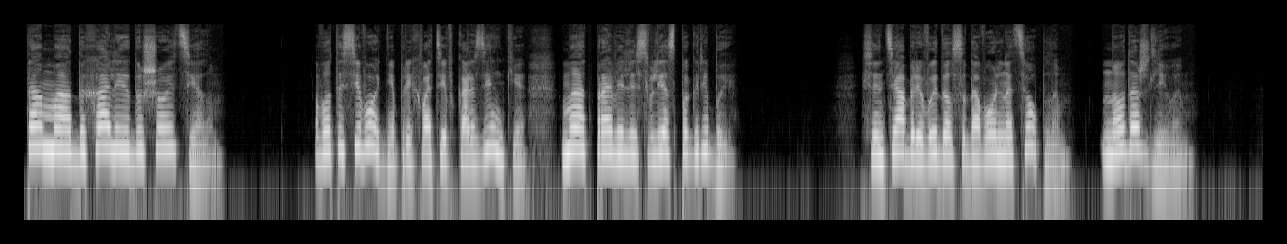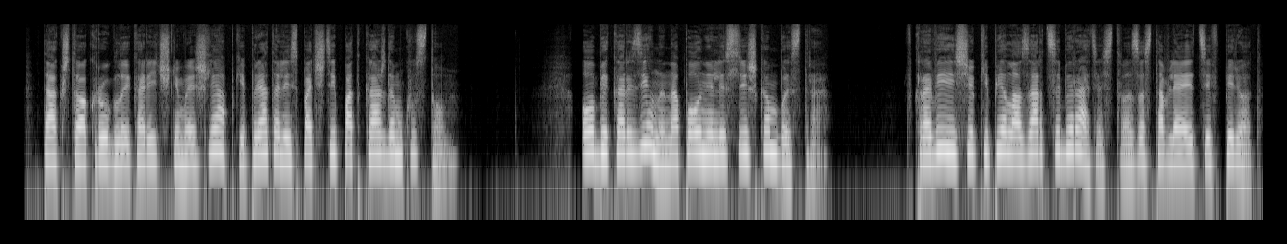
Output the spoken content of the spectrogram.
Там мы отдыхали и душой, и телом. Вот и сегодня, прихватив корзинки, мы отправились в лес по грибы. Сентябрь выдался довольно теплым, но дождливым. Так что округлые коричневые шляпки прятались почти под каждым кустом. Обе корзины наполнились слишком быстро — в крови еще кипел азарт собирательства, заставляя идти вперед.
